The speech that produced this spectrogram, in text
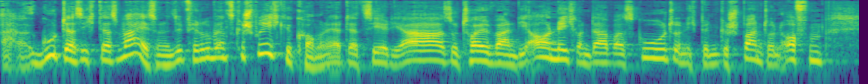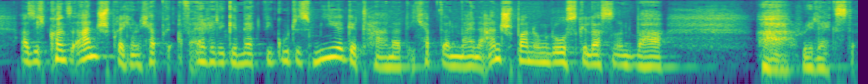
ah, gut, dass ich das weiß. Und dann sind wir darüber ins Gespräch gekommen. Und er hat erzählt, ja, so toll waren die auch nicht und da war es gut und ich bin gespannt und offen. Also ich konnte es ansprechen und ich habe auf alle Fälle gemerkt, wie gut es mir getan hat. Ich habe dann meine Anspannung losgelassen und war ah, relaxter.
